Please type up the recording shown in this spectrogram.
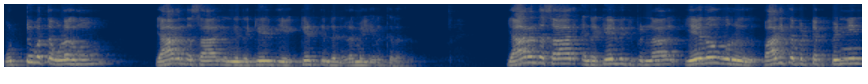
ஒட்டுமொத்த உலகமும் யார் அந்த சார் என்கின்ற கேள்வியை கேட்கின்ற நிலைமை இருக்கிறது. யார் அந்த சார் என்ற கேள்விக்கு பின்னால் ஏதோ ஒரு பாதிக்கப்பட்ட பெண்ணின்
